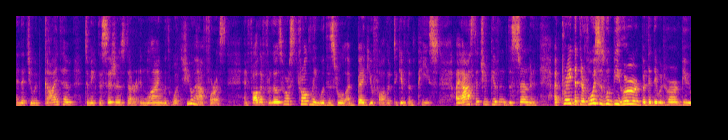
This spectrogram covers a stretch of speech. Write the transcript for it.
and that you would guide him to make decisions that are in line with what you have for us. And Father, for those who are struggling with his rule, I beg you, Father, to give them peace I ask that you'd give them discernment. I pray that their voices would be heard, but that they would heard, be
